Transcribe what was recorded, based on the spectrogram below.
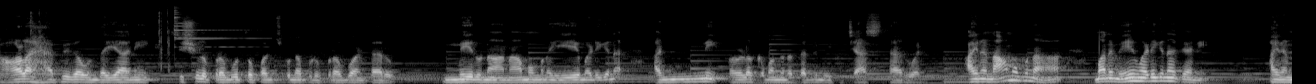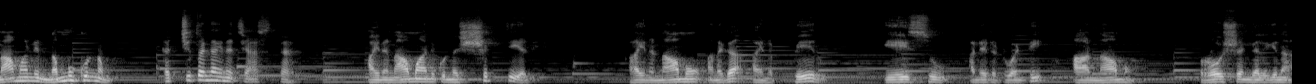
చాలా హ్యాపీగా ఉందయ్యా అని శిష్యులు ప్రభుతో పంచుకున్నప్పుడు ప్రభు అంటారు మీరు నా నామమున ఏమడిగినా అన్ని పరలోకమందున తండ్రి మీకు చేస్తారు అని. ఆయన నామమున మనం ఏం అడిగినా కానీ ఆయన నామాన్ని నమ్ముకున్నాం. ఖచ్చితంగా ఆయన చేస్తారు. ఆయన నామానికి ఉన్న శక్తి అది. ఆయన నామం అనగా ఆయన పేరు. యేసు అనేటటువంటి ఆ నామం. రోషం కలిగిన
